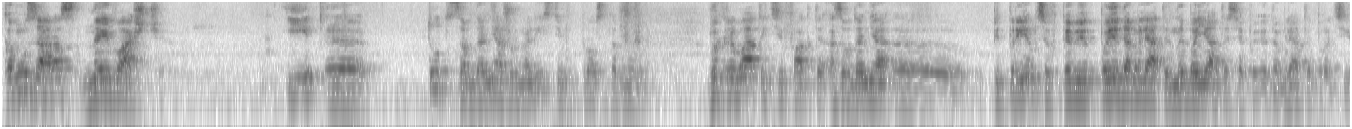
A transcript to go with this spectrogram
кому зараз найважче. І е, тут завдання журналістів просто ну, викривати ці факти, а завдання е, підприємців пові- повідомляти, не боятися повідомляти про ці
